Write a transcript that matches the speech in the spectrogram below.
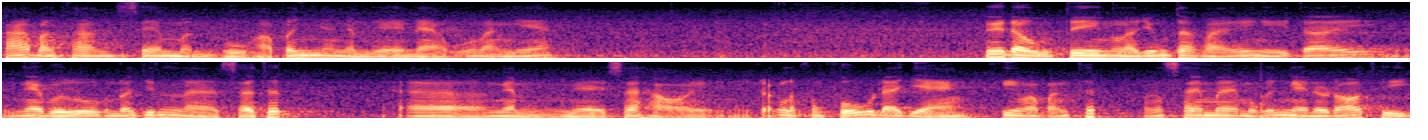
phá bản thân xem mình phù hợp với ngành nghề nào của bạn nhé. Cái đầu tiên là chúng ta phải nghĩ tới ngay vừa luôn đó chính là sở thích. À, ngành nghề xã hội rất là phong phú đa dạng. Khi mà bạn thích bạn say mê một cái nghề nào đó thì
